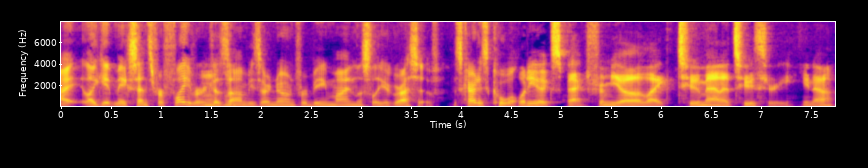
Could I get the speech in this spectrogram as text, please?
I like it makes sense for flavor because mm-hmm. zombies are known for being mindlessly aggressive. This card is cool. What do you expect from your like 2 mana 2-3, you know?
